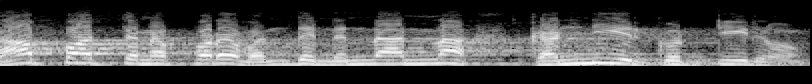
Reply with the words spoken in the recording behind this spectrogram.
காப்பாத்தினப்பற வந்து நின்னான்னா கண்ணீர் கொட்டிரும்.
